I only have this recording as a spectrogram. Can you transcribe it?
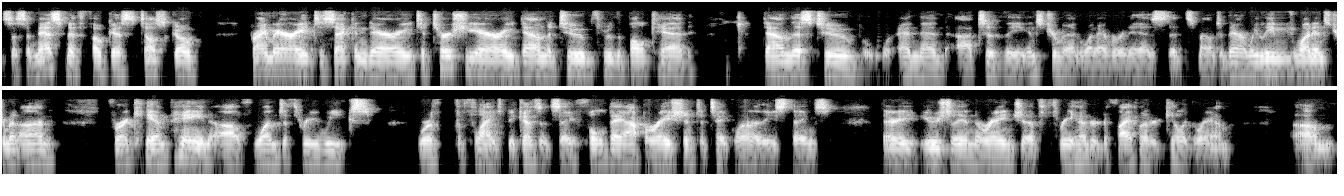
So it's a Nasmyth focused telescope, primary to secondary to tertiary, down the tube through the bulkhead, down this tube, and then uh, to the instrument, whatever it is that's mounted there. We leave one instrument on for a campaign of one to three weeks worth of flights because it's a full day operation to take one of these things they're usually in the range of 300 to 500 kilogram um,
